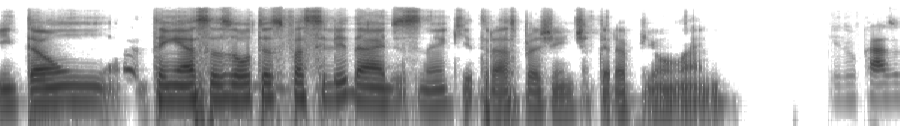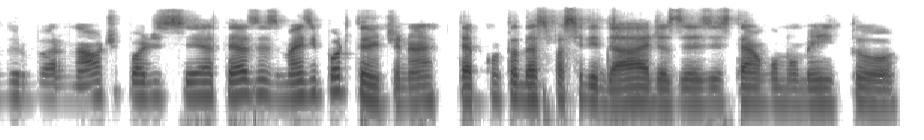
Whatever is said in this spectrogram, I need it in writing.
Então, tem essas outras facilidades né, que traz para a gente a terapia online. Caso do burnout, pode ser até às vezes mais importante, né? Até por conta dessa facilidade, às vezes está em algum momento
